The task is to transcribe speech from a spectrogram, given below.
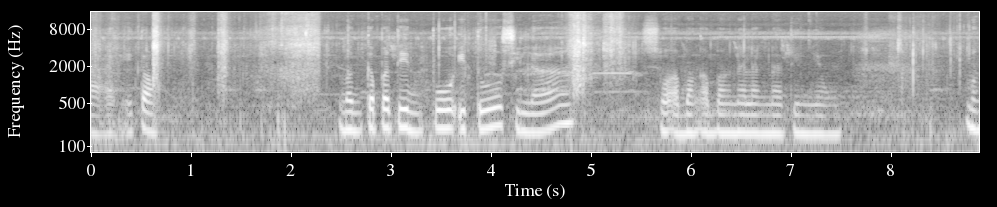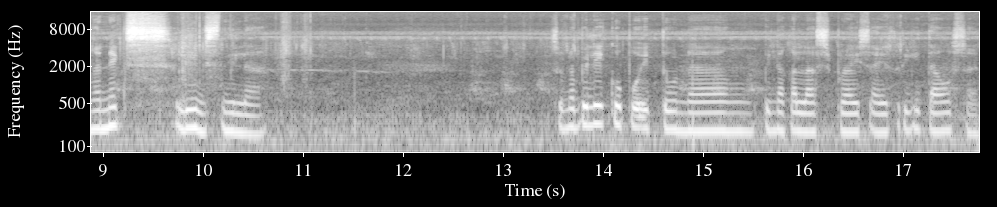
Ah, ito. Magkapatid po ito sila. So, abang-abang na lang natin yung mga next leaves nila. So, nabili ko po ito ng pinaka last price ay 3,000.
